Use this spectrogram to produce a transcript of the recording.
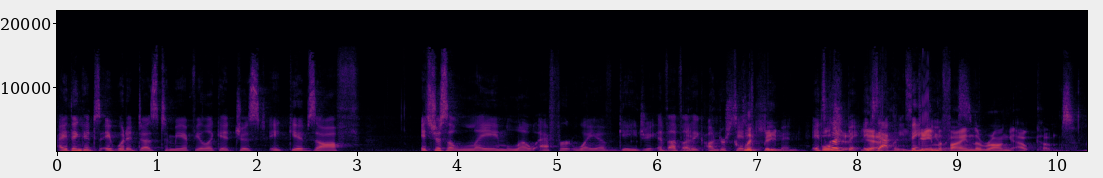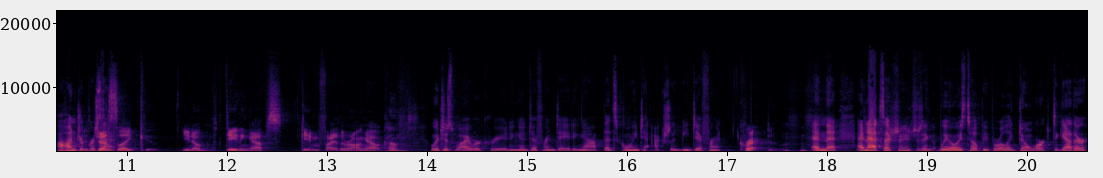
I think it's it, what it does to me. I feel like it just it gives off. It's just a lame, low effort way of gauging, of, of like understanding clickbait. human. It's Bullshit. clickbait, Yeah. exactly. Thank. Gamifying It's- the wrong outcomes. A hundred percent. Just like you know, dating apps gamify the wrong outcomes. which is why we're creating a different dating app that's going to actually be different. Correct. And that and that's actually interesting. We always tell people like don't work together.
